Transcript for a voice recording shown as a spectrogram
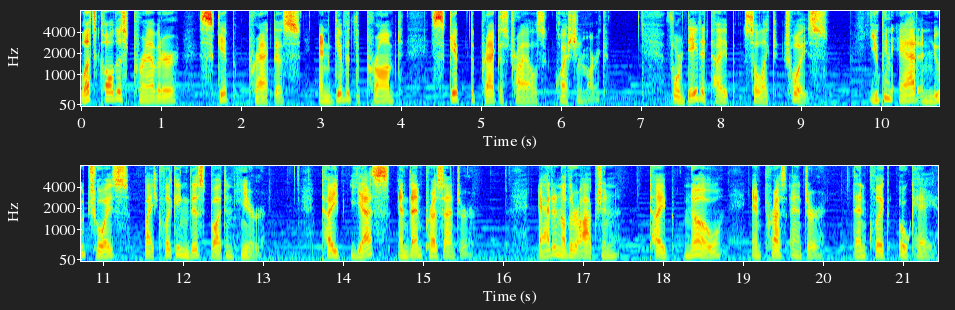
Let's call this parameter skip practice and give it the prompt skip the practice trials question mark. For data type, select choice. You can add a new choice by clicking this button here. Type yes and then press enter. Add another option, type no and press enter, then click OK.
